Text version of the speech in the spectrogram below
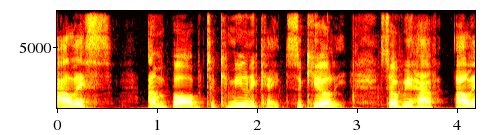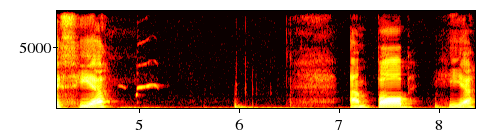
Alice and Bob to communicate securely. So if we have Alice here and Bob here,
